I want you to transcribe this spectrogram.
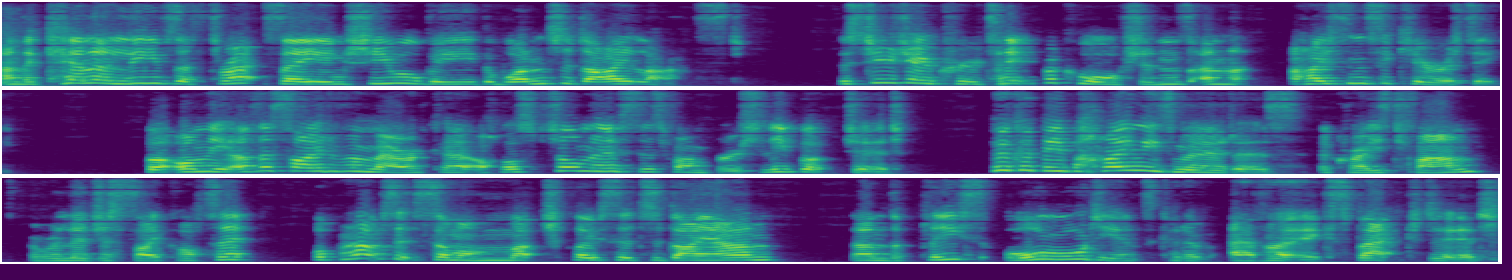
And the killer leaves a threat saying she will be the one to die last. The studio crew take precautions and heighten security. But on the other side of America, a hospital nurse is found brutally butchered. Who could be behind these murders? A crazed fan? A religious psychotic? Or perhaps it's someone much closer to Diane than the police or audience could have ever expected.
